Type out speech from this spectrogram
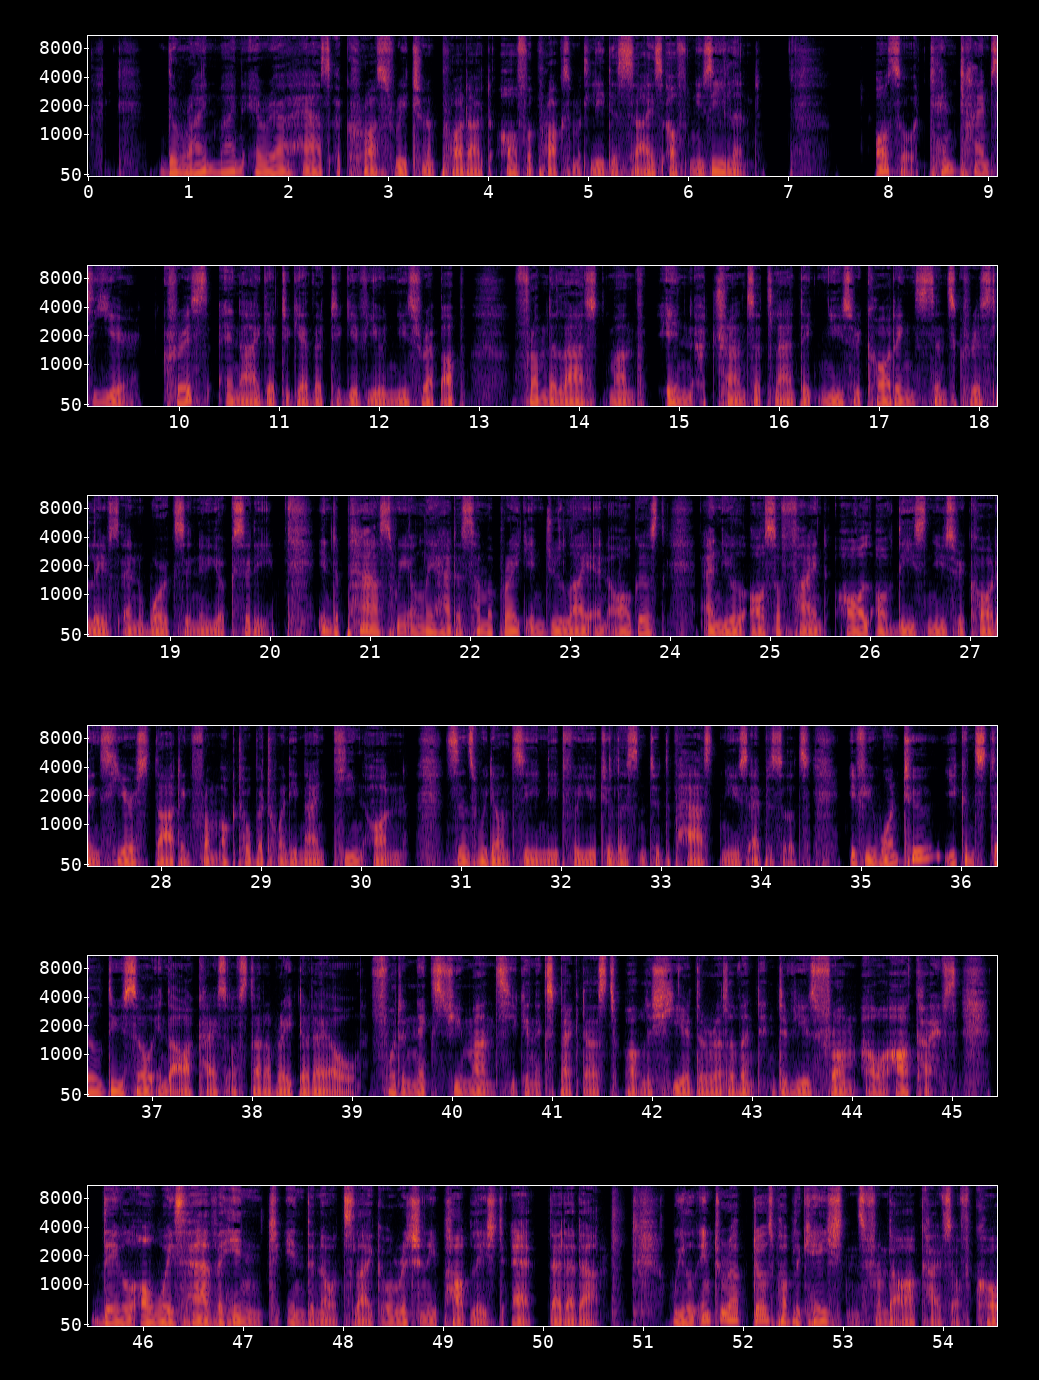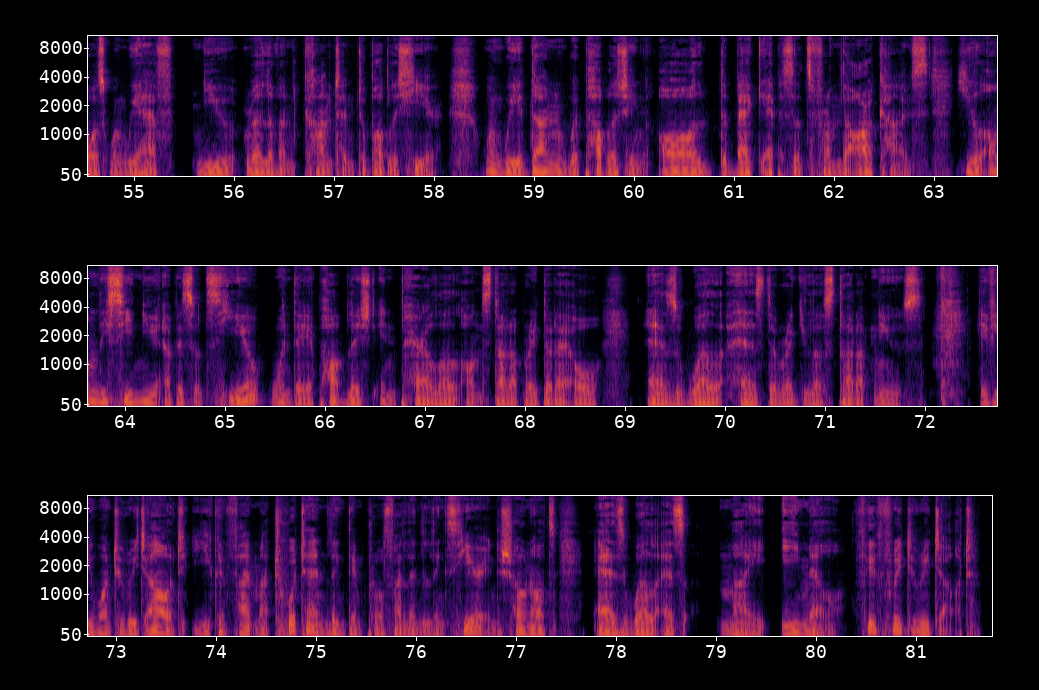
The Rhine-Main area has a cross-regional product of approximately the size of New Zealand. Also, 10 times a year, Chris and I get together to give you a news wrap up from the last month in a transatlantic news recording since Chris lives and works in New York City. In the past, we only had a summer break in July and August, and you'll also find all of these news recordings here starting from October 2019 on, since we don't see need for you to listen to the past news episodes. If you want to, you can still do so in the archives of Startuprad.io. For the next few months, you can expect us to publish here the relevant interviews from our archives they will always have a hint in the notes like originally published at da da da. We'll interrupt those publications from the archives, of course, when we have new relevant content to publish here. When we are done with publishing all the back episodes from the archives, you'll only see new episodes here when they are published in parallel on startuprad.io as well as the regular startup news. If you want to reach out, you can find my Twitter and LinkedIn profile in the links here in the show notes, as well as my email. Feel free to reach out.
